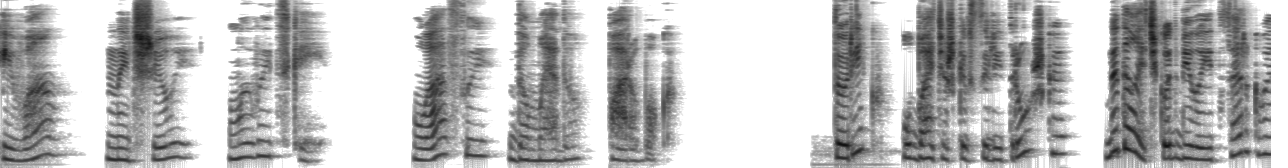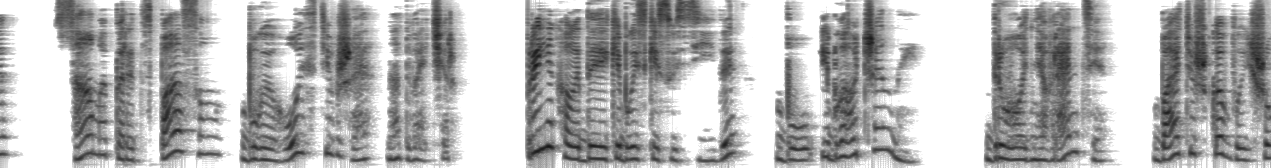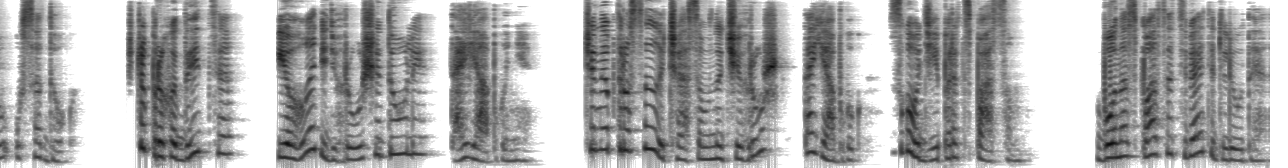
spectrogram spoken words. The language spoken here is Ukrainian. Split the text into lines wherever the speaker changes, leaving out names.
Іван Нечуй Милицький Ласий до меду парубок. Торік у батюшки в селі Трушки, недалечко від Білої церкви, саме перед Спасом були гості вже надвечір. Приїхали деякі близькі сусіди, був і благочинний. Другого дня вранці батюшка вийшов у садок, щоб проходиться і огледіть груші дулі та яблуні. Чи не обтрусили часом вночі груш та яблук злодії перед спасом? Бо на спаса цвятять люди,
